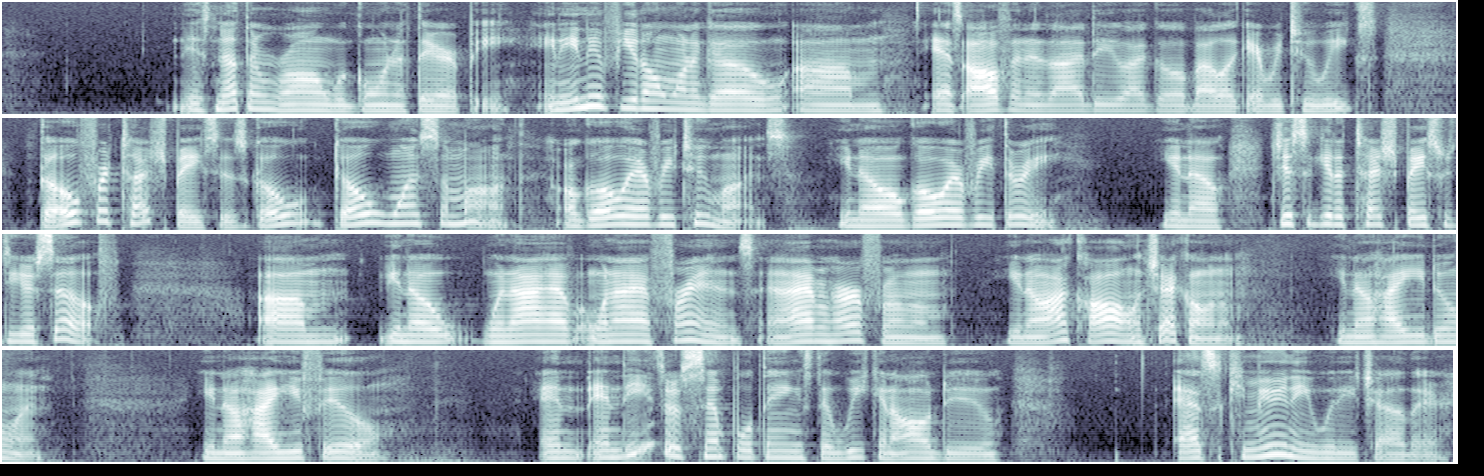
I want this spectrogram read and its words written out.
there's nothing wrong with going to therapy. And even if you don't want to go um, as often as I do, I go about like every two weeks. Go for touch bases. Go go once a month, or go every two months. You know, go every three. You know, just to get a touch base with yourself. Um, you know, when I have when I have friends and I haven't heard from them, you know, I call and check on them. You know, how you doing? You know, how you feel? And and these are simple things that we can all do as a community with each other.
